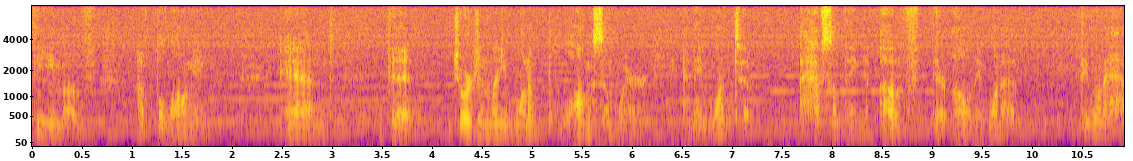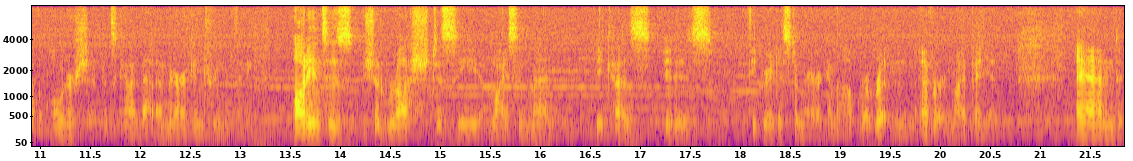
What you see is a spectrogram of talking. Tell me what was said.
theme of, of belonging, and that George and Lennie want to belong somewhere, and they want to have something of their own. They want to, they want to have ownership. It's kind of that American dream thing. Audiences should rush to see Mice and Men because it is the greatest American opera written ever, in my opinion. And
